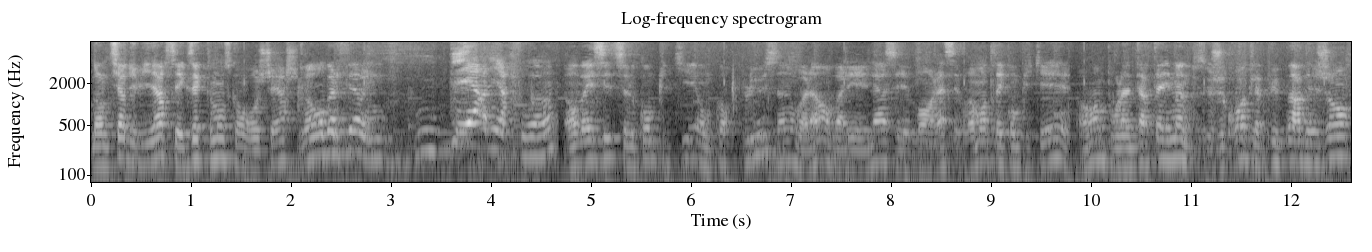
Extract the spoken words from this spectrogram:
Dans le tiers du billard, c'est exactement ce qu'on recherche. Alors, on va le faire une, dernière fois. On va essayer de se le compliquer encore plus. Hein. Voilà, on va aller là. C'est bon, là, c'est vraiment très compliqué. Pour l'entertainment, parce que je crois que la plupart des gens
